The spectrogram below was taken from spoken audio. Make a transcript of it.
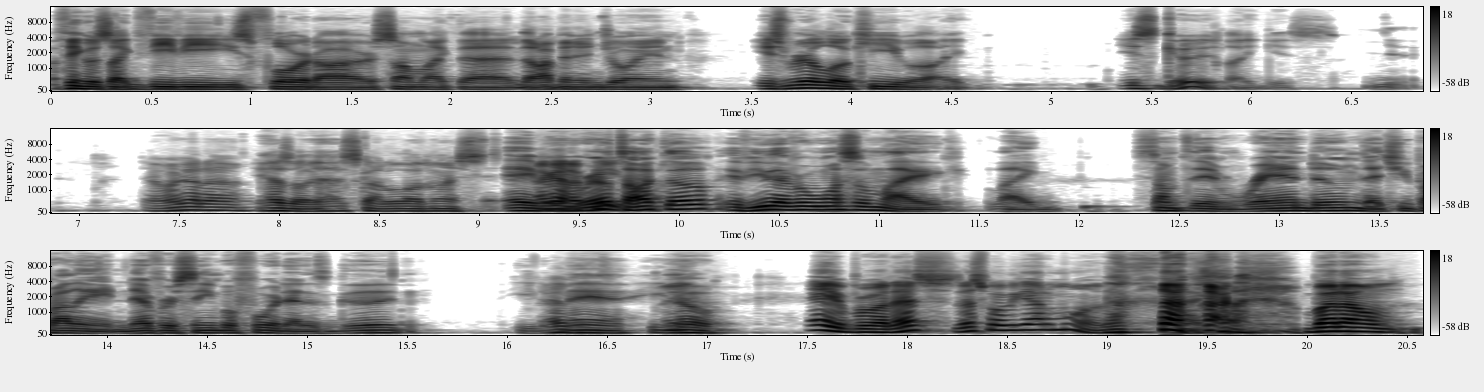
I think it was like Vivy's Fluorite or something like that that I've been enjoying. It's real low key, but like it's good. Like it's Damn, I gotta. it has a it's got a lot of nice. Hey, gotta but real peep. talk though, if you ever want some like like something random that you probably ain't never seen before that is good, he the man. He know. Hey, bro, that's that's why we got him on. but um,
